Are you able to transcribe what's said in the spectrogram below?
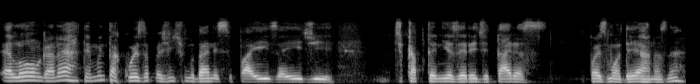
é longa, né? Tem muita coisa para a gente mudar nesse país aí de, de capitanias hereditárias pós-modernas, né?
